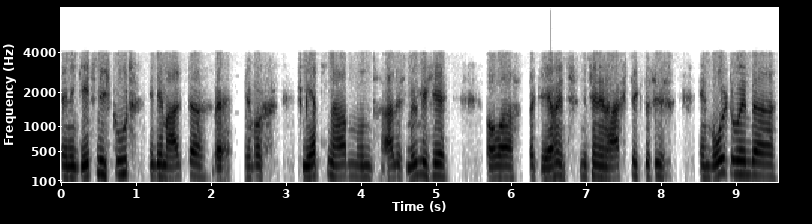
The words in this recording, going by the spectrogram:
denen geht's nicht gut in dem Alter, weil sie einfach Schmerzen haben und alles Mögliche. Aber der Clarence mit seinen 80, das ist ein wohltuender,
